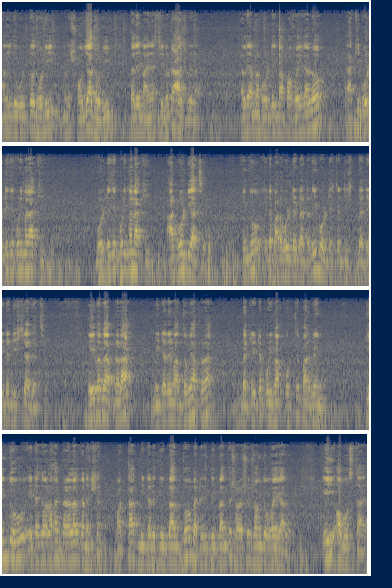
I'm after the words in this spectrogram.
আমি যদি উল্টো ধরি মানে সোজা ধরি, তাহলে এই মাইনাস চিহ্নটা আসবে না। তাহলে আমার ভোল্টেজ মাপা হয়ে গেল। একই ভোল্টেজের পরিমাণ একই। ভোল্টেজের পরিমাণ একই। আট ভোল্টই আছে। কিন্তু এটা বারো ভোল্টের ব্যাটারি ভোল্টেজটা ডিস ব্যাটারিটা ডিসচার্জ আছে। এইভাবে আপনারা মিটারের মাধ্যমে আপনারা ব্যাটারিটা পরিমাপ করতে পারবেন। কিন্তু এটাকে বলা হয় প্যারালাল কানেকশন অর্থাৎ মিটারের দুই প্রান্ত, ব্যাটারির দুই প্রান্তে সরাসরি সংযোগ হয়ে গেল। এই অবস্থায়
